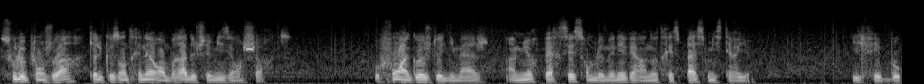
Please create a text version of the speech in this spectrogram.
Sous le plongeoir, quelques entraîneurs en bras de chemise et en short. Au fond à gauche de l'image, un mur percé semble mener vers un autre espace mystérieux. Il fait beau.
